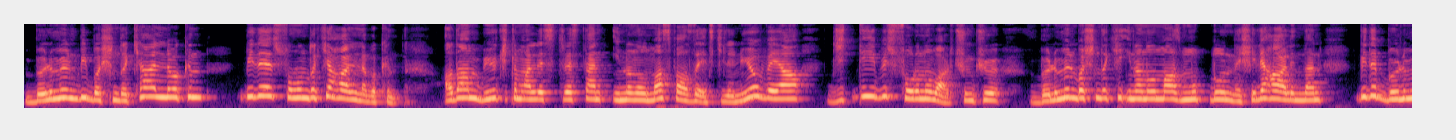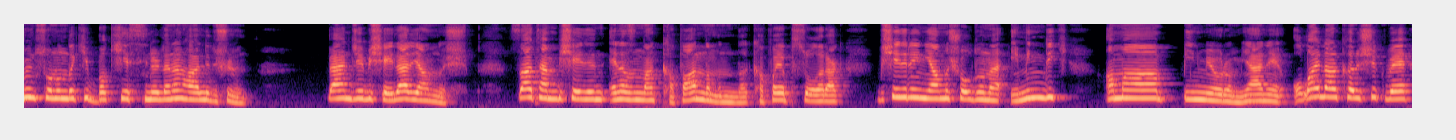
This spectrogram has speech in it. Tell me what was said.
Bölümün bir başındaki haline bakın bir de sonundaki haline bakın. Adam büyük ihtimalle stresten inanılmaz fazla etkileniyor veya ciddi bir sorunu var. Çünkü bölümün başındaki inanılmaz mutlu, neşeli halinden bir de bölümün sonundaki Bucky'ye sinirlenen halini düşünün. Bence bir şeyler yanlış. Zaten bir şeylerin en azından kafa anlamında, kafa yapısı olarak bir şeylerin yanlış olduğuna emindik ama bilmiyorum yani olaylar karışık ve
